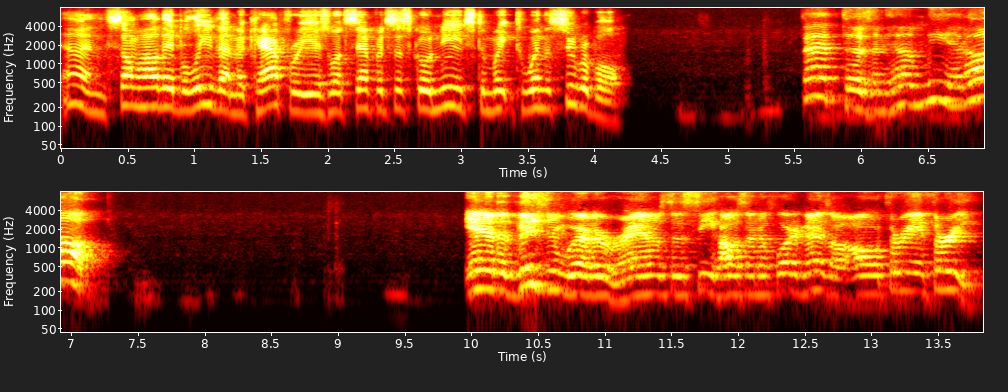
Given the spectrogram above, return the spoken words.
Yeah, and somehow they believe that McCaffrey is what San Francisco needs to make to win the Super Bowl. That doesn't help me at all. In a division where the Rams, the Seahawks, and the 49ers are all three and three.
